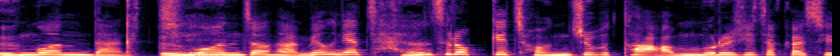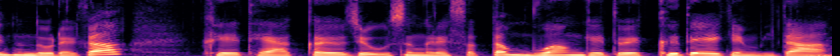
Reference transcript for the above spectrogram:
응원단, 응원전 하면 그냥 자연스럽게 전주부터 안무를 시작할 수 있는 노래가 그의 대학가요제 우승을 했었던 무한궤도의 그대에게입니다.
